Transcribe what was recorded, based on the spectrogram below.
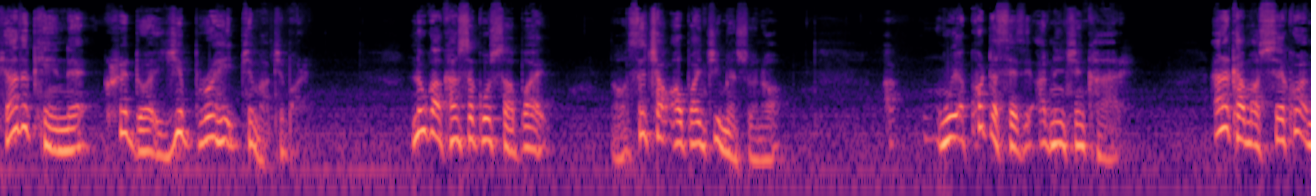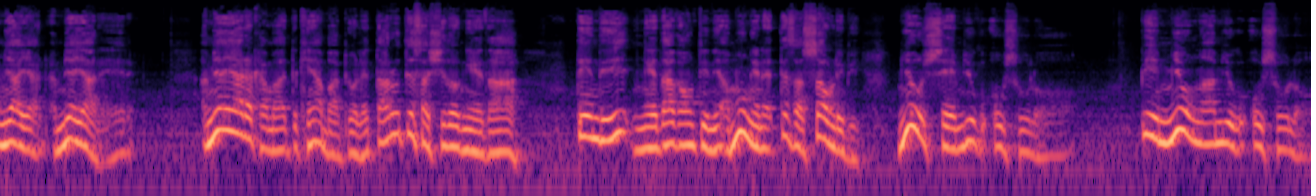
ဘုရားသခင်နဲ့ခရစ်တော်ယေဘရဟိဖြစ်မှာဖြစ်ပါတယ်လုကာခန်းစကုစာပိုက်နော်16အောက်ပိုင်းကြည့်မယ်ဆိုရင်တော့ငွေအခွတ်30စီအနှင်းချင်းခံရတယ်အဲ့ဒါခါမှာ10ခွတ်အမြတ်ရအမြတ်ရတယ်တဲ့အမြတ်ရတဲ့ခါမှာသခင်ကဘာပြောလဲတာတို့တစ္ဆာရှိသောငယ်သားတင်သည်ငယ်သားကောင်းတင်သည်အမှုငယ်နဲ့တစ္ဆာစောင့်လိပြီမြို့10မြို့ကိုအုပ်ဆိုးလော ပြီးမြို့9မြို့ကိုအုပ်ဆိုးလော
